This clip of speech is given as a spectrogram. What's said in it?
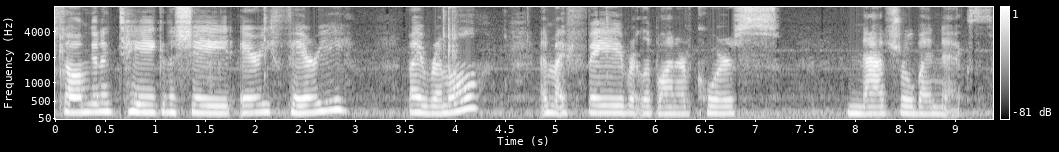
So I'm gonna take the shade Airy Fairy by Rimmel and my favorite lip liner of course Natural by NYX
